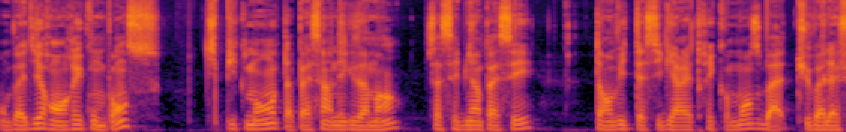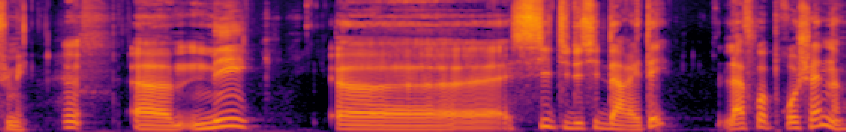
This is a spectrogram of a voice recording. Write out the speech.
on va dire en récompense, typiquement, tu as passé un examen, ça s'est bien passé, tu as envie de ta cigarette récompense, bah, tu vas la fumer. Mm. Euh, mais euh, si tu décides d'arrêter, la fois prochaine,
